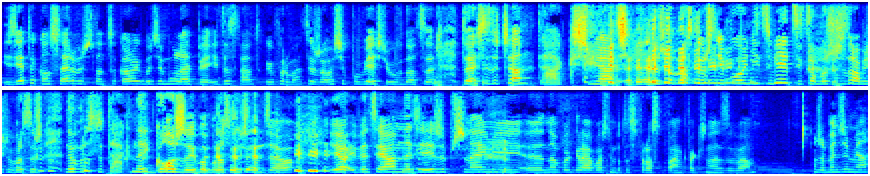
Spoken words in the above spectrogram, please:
i zje te konserwy, czy tam cokolwiek, będzie mu lepiej. I dostałam taką informację, że on się powiesił w nocy. To ja się zaczęłam tak śmiać. Już po prostu już nie było nic więcej, co możesz zrobić. Po prostu już, no po prostu tak najgorzej po prostu się tam działo. I, więc ja mam nadzieję, że przynajmniej e, nowa gra właśnie, bo to jest Frostpunk, tak się nazywa, że będzie miała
